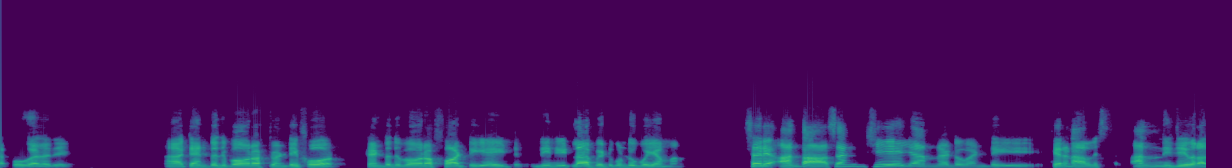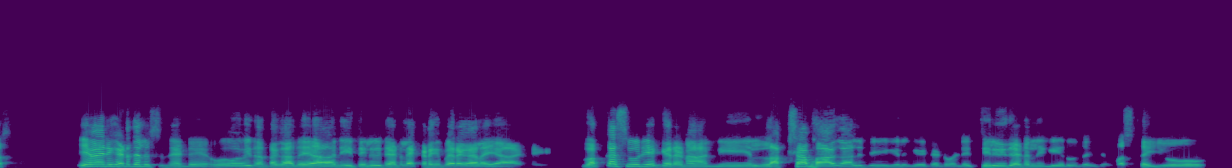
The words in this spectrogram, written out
తక్కువ కాదు అది. Ten to the power of twenty four ten to the power of forty eight. దీన్ని ఇట్లా పెట్టుకుంటూ పోయాం మనం. సరే అంత అసంఖ్యేయ అన్నటువంటి కిరణాలను ఇస్తారు అన్ని జీవరాశులు. ఏమైనా ఎట తెలుస్తుంది అంటే ఓ ఇదంతా కాదయా నీ తెలివితేటలు ఎక్కడికి పెరగాలయ్యా అంటే ఒక్క సూర్యకిరణాన్ని లక్ష భాగాలు చేయగలిగేటటువంటి తెలివితేటలు నీకు ఏ రోజు అయితే వస్తాయో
